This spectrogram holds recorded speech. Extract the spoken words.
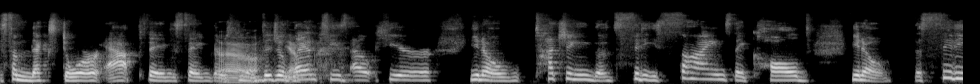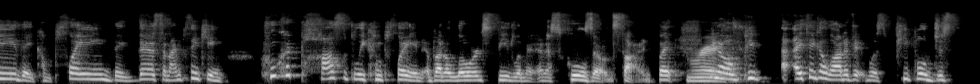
some next door app thing saying there's you know oh, vigilantes yep. out here you know touching the city signs they called you know the city they complained they this and i'm thinking who could possibly complain about a lowered speed limit and a school zone sign but right. you know pe- i think a lot of it was people just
